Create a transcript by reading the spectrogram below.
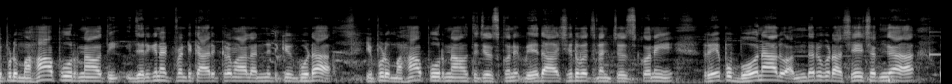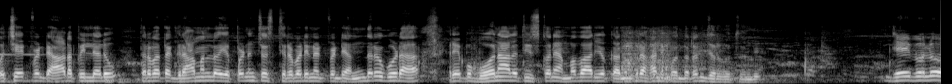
ఇప్పుడు మహాపూర్ణావతి జరిగినటువంటి కార్యక్రమాలన్నిటికీ కూడా ఇప్పుడు మహాపూర్ణావతి చేసుకొని వేద ఆశీర్వచనం చేసుకొని రేపు బోనాలు అందరూ కూడా అశేషంగా వచ్చేటువంటి ఆడపిల్లలు తర్వాత గ్రామంలో ఎప్పటి నుంచో స్థిరపడినటువంటి అందరూ కూడా రేపు బోనాలు తీసుకొని అమ్మవారి యొక్క అనుగ్రహాన్ని పొందడం జరుగుతుంది. జై బలో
